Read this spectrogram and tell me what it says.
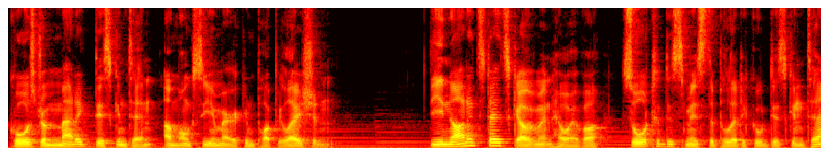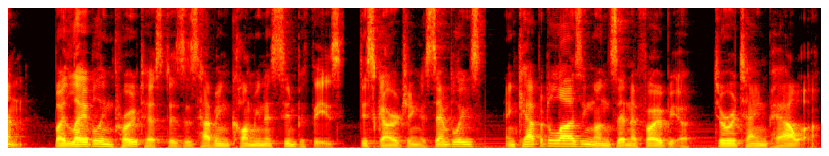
caused dramatic discontent amongst the American population. The United States government, however, sought to dismiss the political discontent by labeling protesters as having communist sympathies, discouraging assemblies, and capitalizing on xenophobia to retain power.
